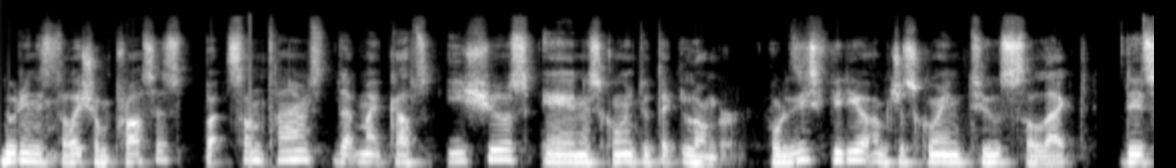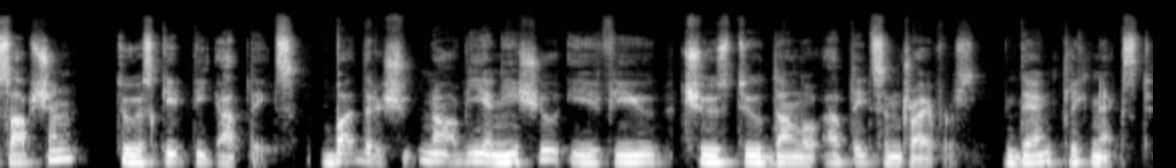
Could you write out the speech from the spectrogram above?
during the installation process, but sometimes that might cause issues and it's going to take longer. For this video, I'm just going to select this option to skip the updates, but there should not be an issue if you choose to download updates and drivers. Then click next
